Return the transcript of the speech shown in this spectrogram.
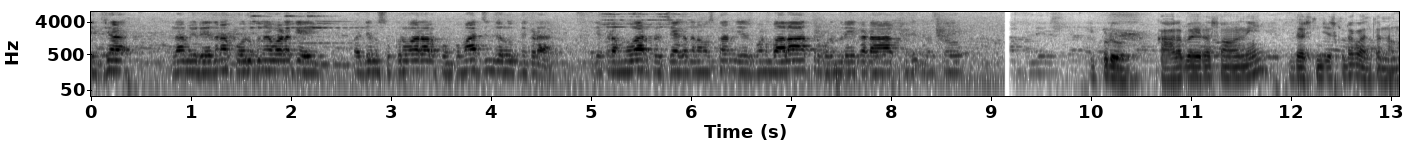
విద్య. ఇలా మీరు ఏదైనా కోరుకునే వాళ్ళకి పద్దెనిమిది శుక్రవారాలు కుంకుమార్చన జరుగుతుంది ఇక్కడ. ఇది ఇక్కడ అమ్మవారి ప్రత్యేకత. నమస్కారం చేసుకోండి. బాలా త్రిపురంద్రీ ఇప్పుడు కాలభైరవ స్వామిని దర్శనం చేసుకుంటూ వెళ్తున్నాం.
